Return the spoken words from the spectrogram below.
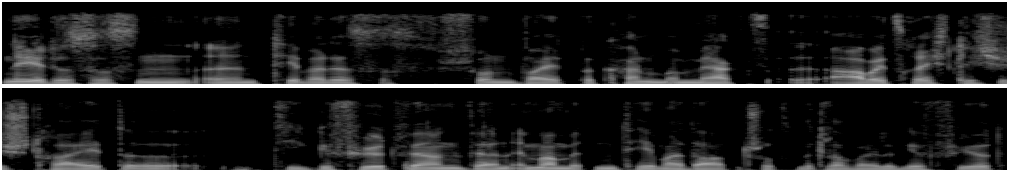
Nee, das ist ein, ein Thema, das ist schon weit bekannt. Man merkt, äh, arbeitsrechtliche Streite, die geführt werden, werden immer mit dem Thema Datenschutz mittlerweile geführt.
